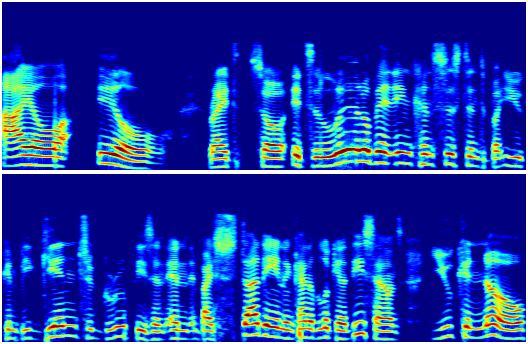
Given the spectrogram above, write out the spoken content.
aisle ill, right? So it's a little bit inconsistent, but you can begin to group these, and, and by studying and kind of looking at these sounds, you can know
